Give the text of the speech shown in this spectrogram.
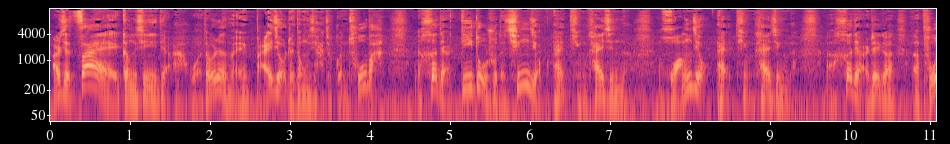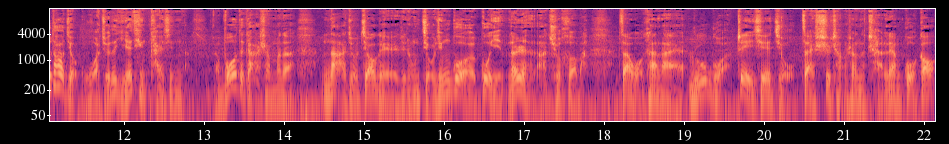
而且再更新一点啊，我都认为白酒这东西啊就滚粗吧，喝点低度数的清酒，哎，挺开心的；黄酒，哎，挺开心的。啊，喝点这个呃葡萄酒，我觉得也挺开心的。啊，vodka 什么的，那就交给这种酒精过过瘾的人啊去喝吧。在我看看来，如果这些酒在市场上的产量过高，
